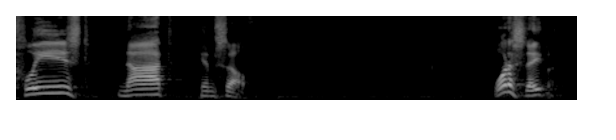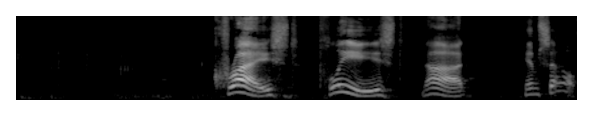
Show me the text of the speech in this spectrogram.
pleased not himself. What a statement. Christ pleased not himself.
